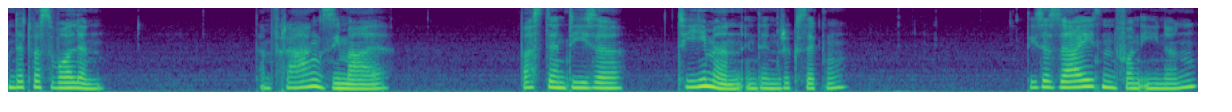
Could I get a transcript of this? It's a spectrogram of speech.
und etwas wollen, dann fragen Sie mal, was denn diese Themen in den Rucksäcken, diese Seiten von Ihnen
